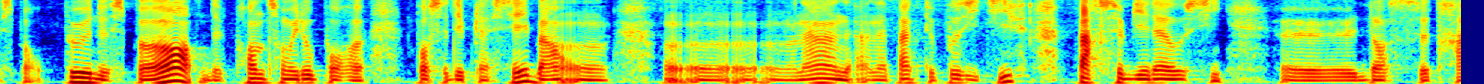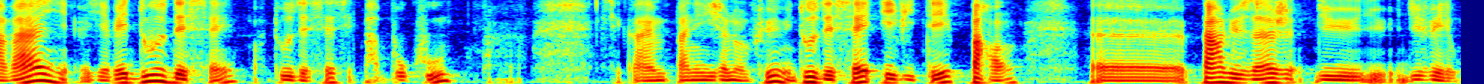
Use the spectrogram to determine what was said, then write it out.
sport, peu de sport, de prendre son vélo pour, pour se déplacer, ben on, a un, impact positif par ce biais-là aussi. Euh, dans ce travail, il y avait 12 décès. 12 décès, c'est pas beaucoup. C'est quand même pas négligeable non plus, mais 12 décès évités par an euh, par l'usage du, vélo.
